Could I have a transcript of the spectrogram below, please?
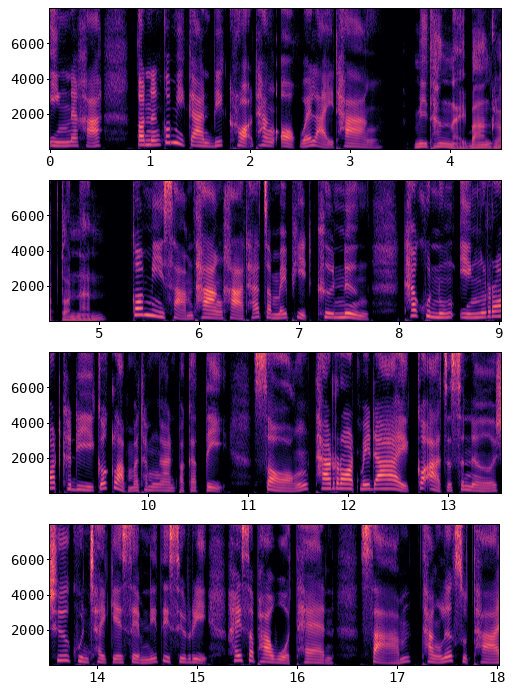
อิงนะคะ ตอนนั้นก็มีการวิเคราะห์ทางออกไว้หลายทาง มีทางไหนบ้างครับตอนนั้น ก็มี 3 ทางค่ะ ถ้าจะไม่ผิดคือ 1. ถ้าคุณนุ้งอิงรอดคดีก็กลับมาทำงานปกติ 2. ถ้ารอดไม่ได้ก็อาจจะเสนอชื่อคุณชัยเกษมนิติสิริ ให้สภาโหวตแทน 3. ทางเลือกสุดท้าย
